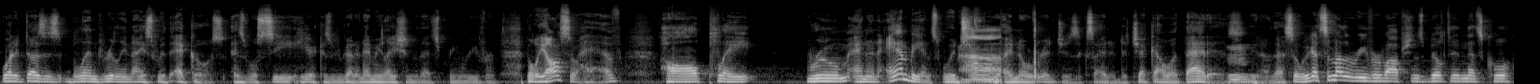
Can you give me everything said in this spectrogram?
what it does is blend really nice with echoes as we'll see here because we've got an emulation of that spring reverb. But we also have hall plate room and an ambience, which uh, I know Rich is excited to check out what that is. Mm-hmm. You know that. So we got some other reverb options built in. That's cool.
